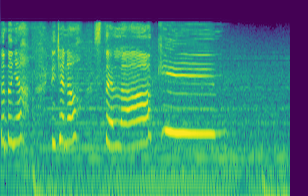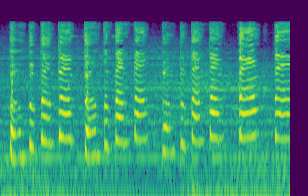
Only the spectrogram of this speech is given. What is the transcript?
tentunya di channel Stella Kim. Pam pam pam pam pam pam pam pam pam pam pam.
